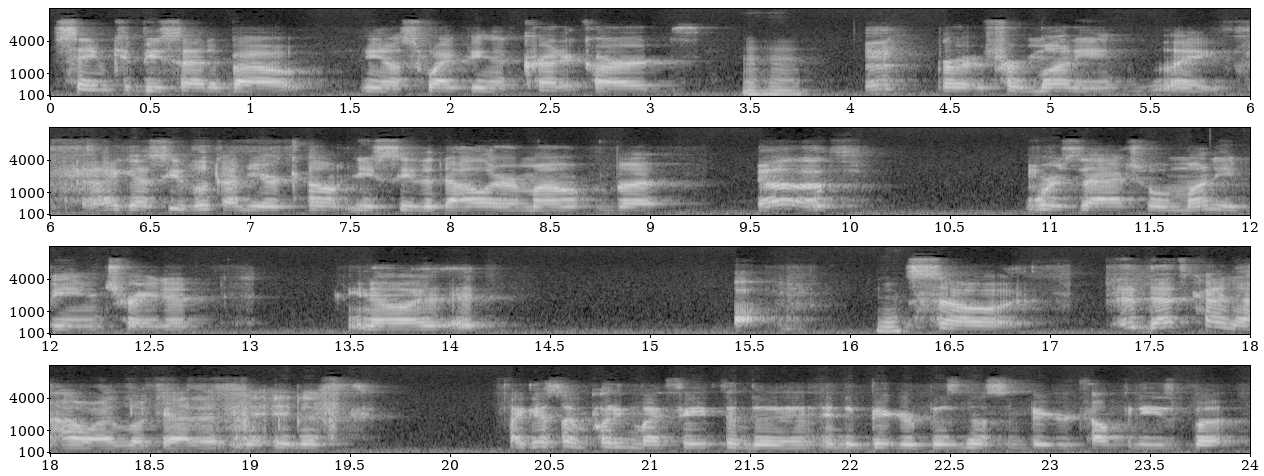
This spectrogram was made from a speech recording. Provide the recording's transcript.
same could be said about you know swiping a credit card hmm for, for money. Like, I guess you look on your account and you see the dollar amount, but yeah that's where's the actual money being traded? You know, it, oh, it, so that's kind of how I look at it. And, and if I guess I'm putting my faith into into bigger business and bigger companies, but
